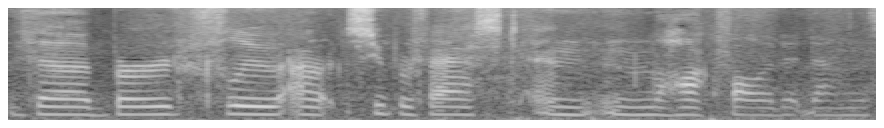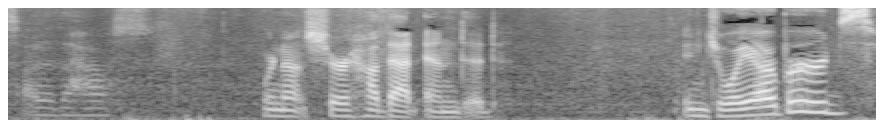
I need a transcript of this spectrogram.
the bird flew out super fast, and, and the hawk followed it down the side of the house. We're not sure how that ended. Enjoy our birds.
